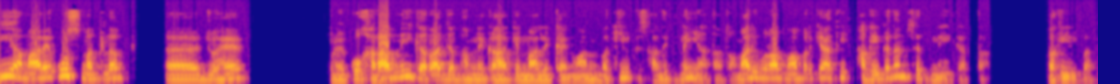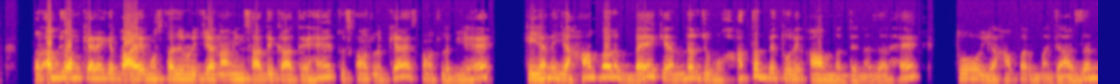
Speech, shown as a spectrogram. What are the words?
ही हमारे उस मतलब जो है को खराब नहीं कर रहा जब हमने कहा कि मालिक का इनवान वकील पे सादिक नहीं आता तो हमारी मुराद वहाँ पर क्या थी? हकीकतन सिद्ध नहीं करता वकील पर। और अब जो हम कह रहे हैं कि बाय मुस्ताजर और इजिया नामीन सादिक आते हैं तो इसका मतलब क्या है? इसका मतलब यह है कि यानी यहाँ पर बय के अंदर जो मुखातब बेतौर आम मद्देनजर है तो यहाँ पर मजाजन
